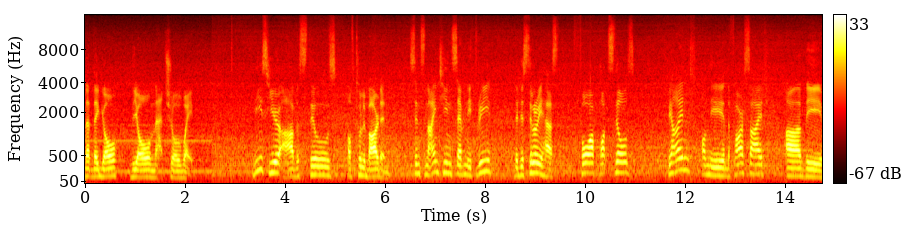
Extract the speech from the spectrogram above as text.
that they go the old natural way. These here are the stills of Tullibardine. Since 1973, the distillery has four pot stills. Behind, on the, the far side, are the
